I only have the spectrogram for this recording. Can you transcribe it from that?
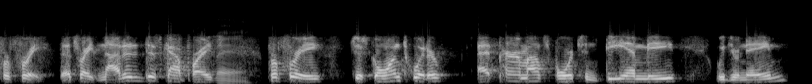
for free, that's right, not at a discount price, Man. for free. Just go on Twitter at Paramount Sports and DM me with your name,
